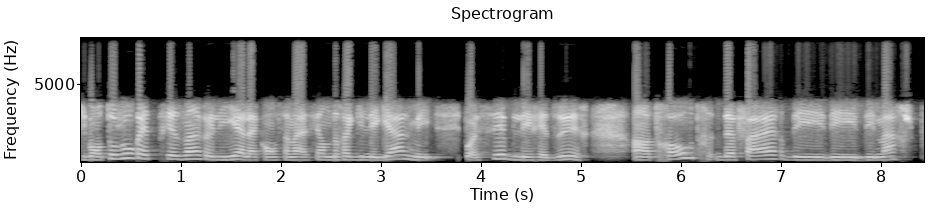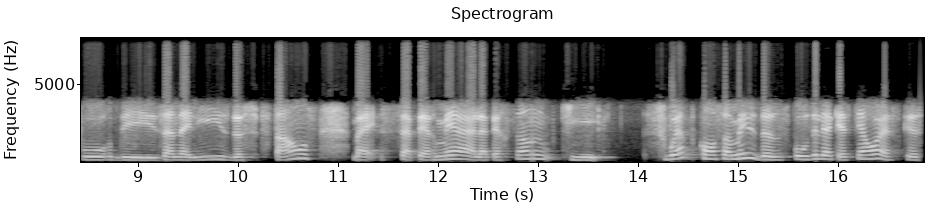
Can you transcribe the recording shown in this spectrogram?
qui vont toujours être présents reliés à la consommation de drogue illégale, mais si possible, les réduire. Entre autres, de faire des, des démarches pour des analyses de substances, ben, ça permet à la personne qui souhaite consommer de se poser la question est-ce que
